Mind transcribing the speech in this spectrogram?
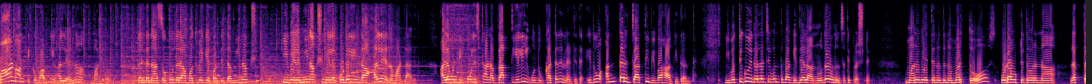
ಮಾರಣಾಂತಿಕವಾಗಿ ಹಲ್ಲೆಯನ್ನ ಮಾಡಿರೋದು. ಗಂಡನ ಸಹೋದರ ಮದುವೆಗೆ ಬಂದಿದ್ದ ಮೀನಾಕ್ಷಿ, ಈ ವೇಳೆ ಮೀನಾಕ್ಷಿ ಮೇಲೆ ಕೊಡಲಿಯಿಂದ ಹಲ್ಲೆಯನ್ನ ಮಾಡಲಾಗಿದೆ. ಅಳವಂಡಿ ಪೊಲೀಸ್ ಠಾಣಾ ವ್ಯಾಪ್ತಿಯಲ್ಲಿ ಒಂದು ಘಟನೆ ನಡೆದಿದೆ. ಇದು ಅಂತರ್ಜಾತಿ ವಿವಾಹ ಆಗಿದ್ರಂತೆ. ಇವತ್ತಿಗೂ ಇದೆಲ್ಲ ಜೀವಂತವಾಗಿದೆಯಲ್ಲ ಅನ್ನೋದೇ ಒಂದೊಂದ್ಸತಿ ಪ್ರಶ್ನೆ. ಮಾನವೀಯತೆ ಅನ್ನೋದನ್ನ ಮರೆತು ಒಡ ಹುಟ್ಟಿದವರನ್ನ, ರಕ್ತ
